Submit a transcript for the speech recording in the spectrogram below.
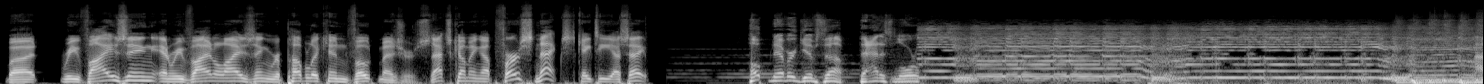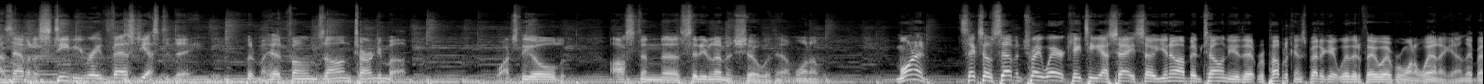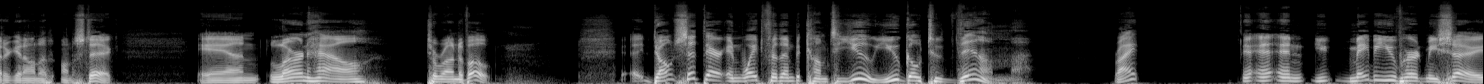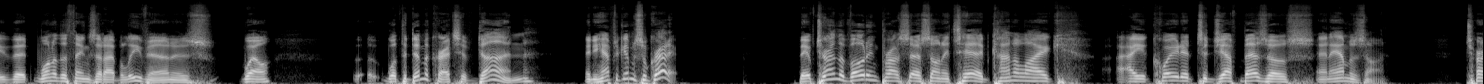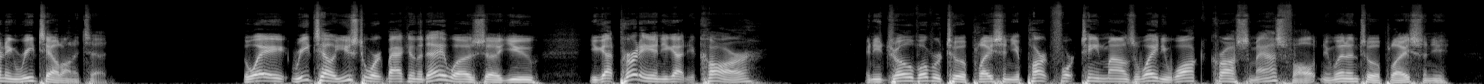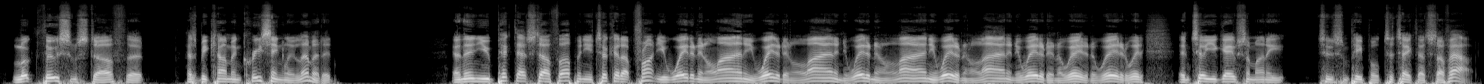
But revising and revitalizing Republican vote measures. That's coming up first. Next, KTSA. Hope never gives up. That is Laurel. I was having a Stevie Ray fest yesterday. Put my headphones on, turned him up. Watch the old Austin uh, City Limits show with him, one of them. Morning. 607 Trey Ware, KTSA. So, you know, I've been telling you that Republicans better get with it if they ever want to win again. They better get on a, on a stick and learn how to run a vote. Don't sit there and wait for them to come to you. You go to them, right? And, and you, maybe you've heard me say that one of the things that I believe in is, well, what the Democrats have done, and you have to give them some credit They've turned the voting process on its head, kind of like I equate it to Jeff Bezos and Amazon, turning retail on its head. The way retail used to work back in the day was uh, you you got pretty and you got your car, and you drove over to a place and you parked 14 miles away and you walked across some asphalt and you went into a place and you looked through some stuff that has become increasingly limited and then you picked that stuff up and you took it up front. And you waited in a line, and you waited in a line, and you waited in a line, and you waited in a line, and you waited and waited and waited and waited until you gave some money to some people to take that stuff out.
